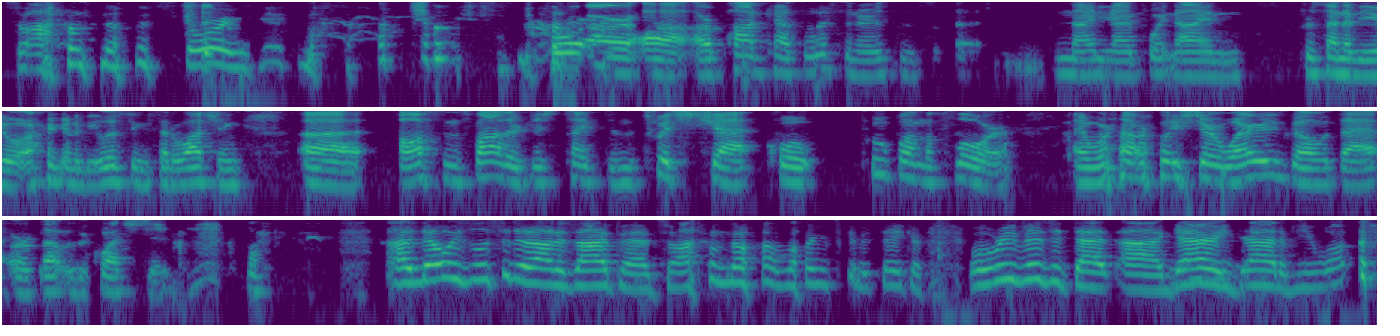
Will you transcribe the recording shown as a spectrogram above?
So I don't know the story. For our uh, our podcast listeners, since ninety nine point nine percent of you are going to be listening instead of watching, uh, Austin's father just typed in the Twitch chat, "quote poop on the floor," and we're not really sure where he's going with that, or if that was a question. I know he's listening on his iPad, so I don't know how long it's going to take him. We'll revisit that, uh, Gary, Dad, if you want. if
